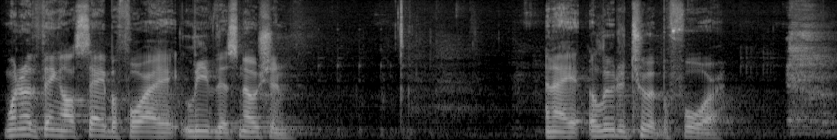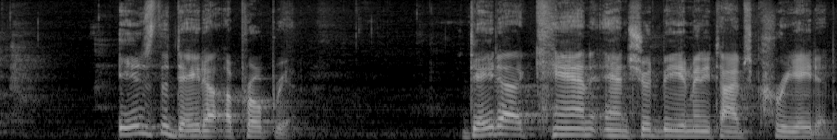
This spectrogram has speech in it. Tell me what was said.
One other thing I'll say before I leave this notion, and I alluded to it before, is the data appropriate? Data can and should be, and many times, created.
